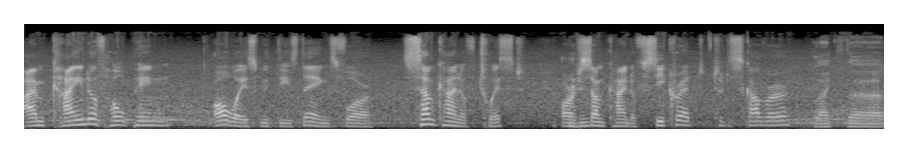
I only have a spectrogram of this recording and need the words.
I'm kind of hoping always with these things for some kind of twist or Mhm. some kind of secret to discover. Like the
